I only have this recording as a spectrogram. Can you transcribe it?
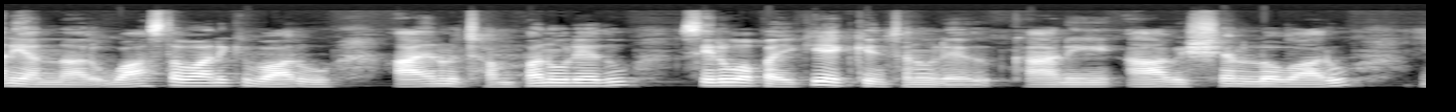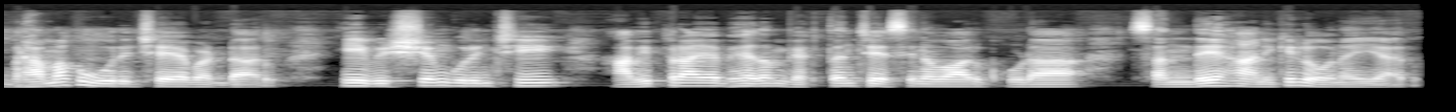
అని అన్నారు. వాస్తవానికి వారు ఆయనను చంపను లేదు సిలువపైకి ఎక్కించను లేదు. కానీ ఆ విషయంలో వారు భ్రమకు గురి చేయబడ్డారు. ఈ విషయం గురించి అభిప్రాయ భేదం వ్యక్తం చేసిన వారు కూడా సందేహానికి లోనయ్యారు.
